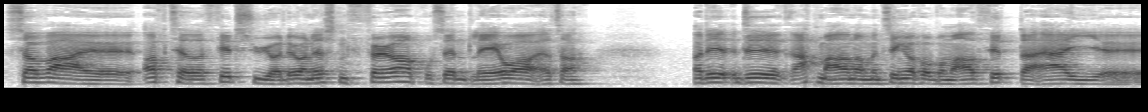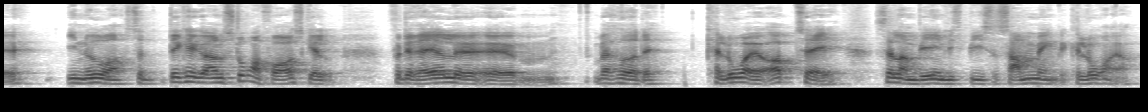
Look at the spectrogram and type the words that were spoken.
så var øh, optaget af fedtsyre, det var næsten 40% lavere, altså, og det, det er ret meget, når man tænker på, hvor meget fedt der er i, øh, i nødder, så det kan gøre en stor forskel for det reelle, øh, hvad hedder det, kalorieoptag, selvom vi egentlig spiser samme mængde kalorier.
